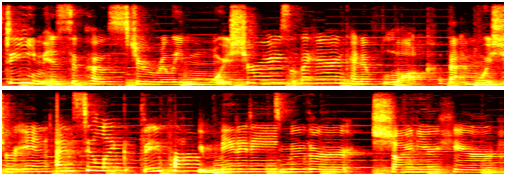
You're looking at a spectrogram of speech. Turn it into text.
Steam is supposed to really moisturize the hair and kind of lock that moisture in. I'm still like vapor, humidity, smoother, shinier hair,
